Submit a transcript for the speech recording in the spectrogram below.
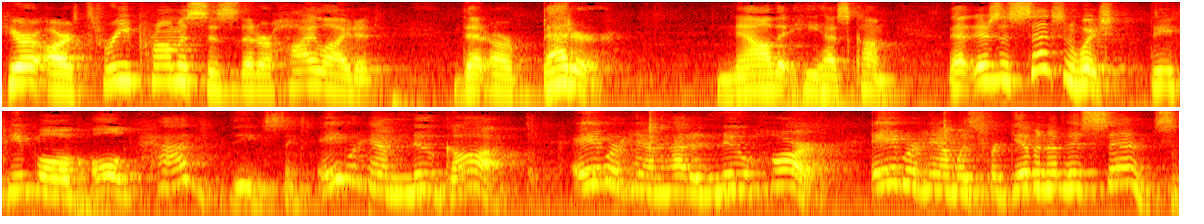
Here are three promises that are highlighted that are better now that he has come. Now, there's a sense in which the people of old had these things. Abraham knew God, Abraham had a new heart. Abraham was forgiven of his sins.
